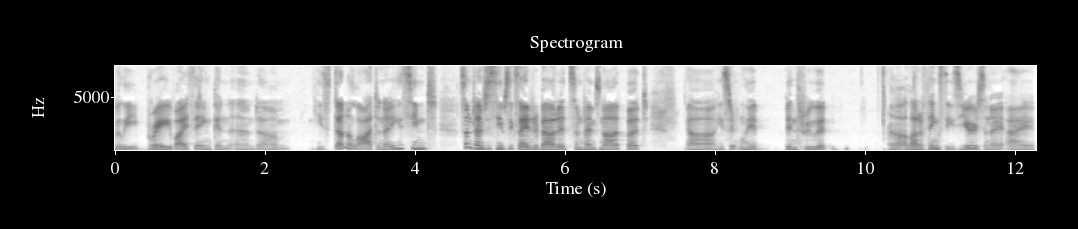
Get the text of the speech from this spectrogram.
really brave, I think, and, and um, he's done a lot. And uh, he seemed, sometimes he seems excited about it, sometimes not, but uh, he certainly been through it uh, a lot of things these years, and I, I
